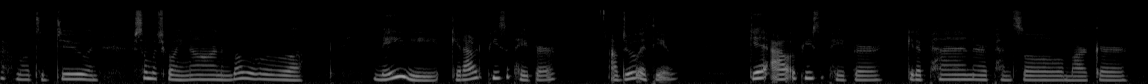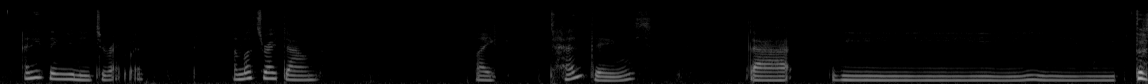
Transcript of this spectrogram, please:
I don't know what to do and there's so much going on and blah, blah, blah, blah, maybe get out a piece of paper. I'll do it with you. Get out a piece of paper, get a pen or a pencil, a marker, anything you need to write with. And let's write down like 10 things that we. The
